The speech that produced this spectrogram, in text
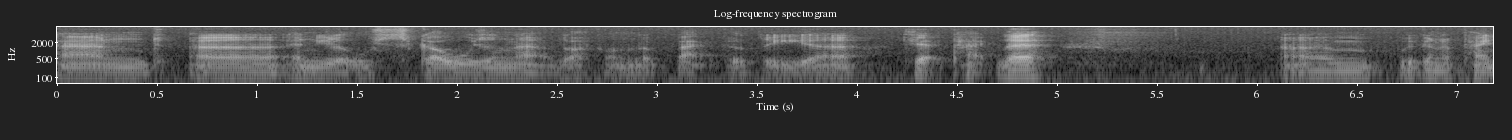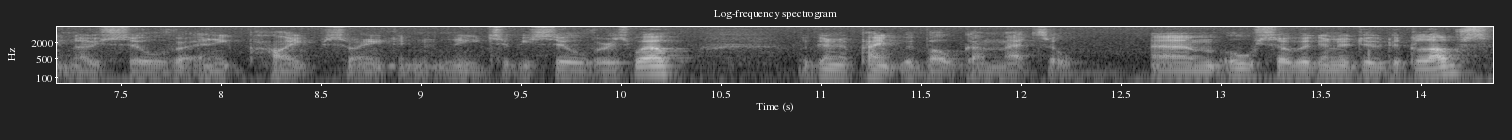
and uh, any little skulls and that like on the back of the uh, jetpack there. Um, we're going to paint those silver any pipes or anything that need to be silver as well. We're going to paint with bolt gun metal. Um, also we're going to do the gloves.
